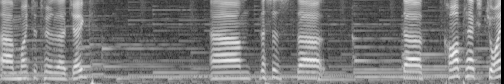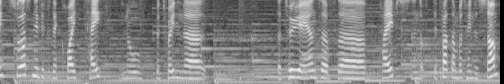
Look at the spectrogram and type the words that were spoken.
um, mounted to the jig. Um, this is the the complex joint, so this needed to be quite tight, you know, between the the two ends of the pipes and to fit them between the sump.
